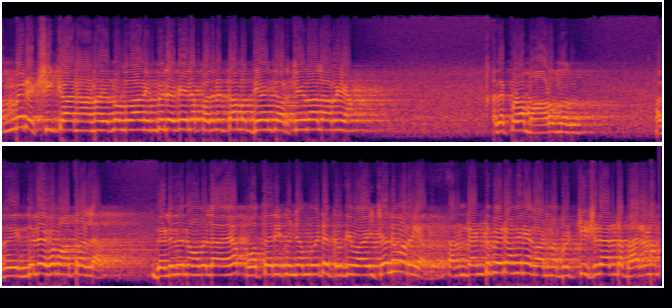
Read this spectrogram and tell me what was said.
നമ്മെ രക്ഷിക്കാനാണ് എന്നുള്ളതാണ് ഇന്ദുലേഖയിലെ പതിനെട്ടാം അധ്യായം ചർച്ച ചെയ്താൽ അറിയാം. അതെപ്പോഴാണ് മാറുന്നത്? അത് ഇന്ദുലേഖ മാത്രമല്ല ദളിത് നോവലായ പോത്തേരി കുഞ്ഞമ്മൂരിന്റെ കൃതി വായിച്ചാലും അറിയാം. കാരണം രണ്ടുപേരും അങ്ങനെയാണ് കാണുന്നത്. ബ്രിട്ടീഷുകാരുടെ ഭരണം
